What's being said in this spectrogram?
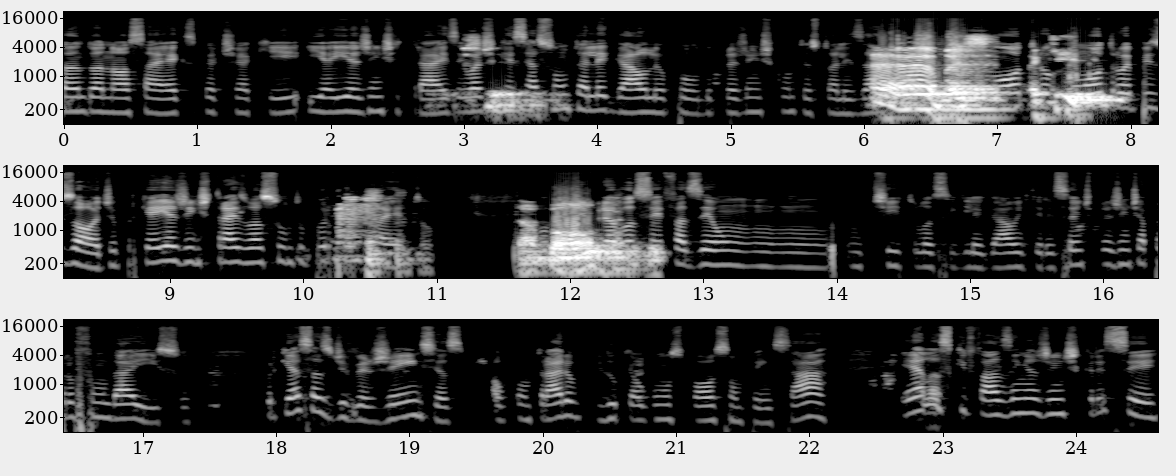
Honrando a nossa expert aqui, e aí a gente traz. Eu acho que esse assunto é legal, Leopoldo, para a gente contextualizar É, mas um outro, aqui, um outro episódio, porque aí a gente traz o assunto por completo. tá bom. para você fazer um, um, um título assim legal, interessante, para a gente aprofundar isso. Porque essas divergências, ao contrário do que alguns possam pensar, elas que fazem a gente crescer.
